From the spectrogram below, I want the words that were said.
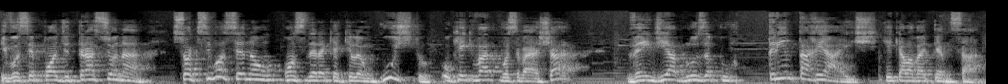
e você pode tracionar. Só que se você não considera que aquilo é um custo, o que, que vai- você vai achar? Vendi a blusa por 30 reais. O que, que ela vai pensar?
